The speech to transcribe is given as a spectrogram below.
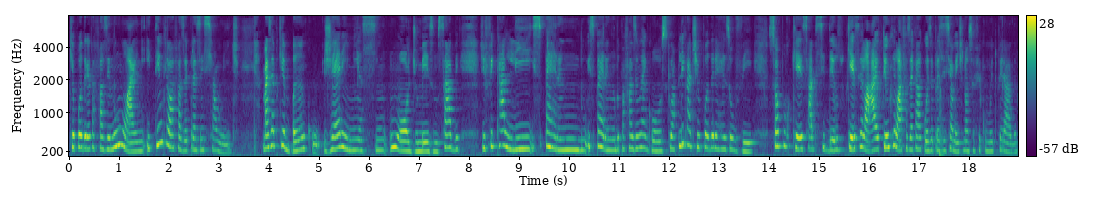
que eu poderia estar fazendo online e tenho que ir lá fazer presencialmente. Mas é porque banco gera em mim, assim, um ódio mesmo, sabe? De ficar ali esperando, esperando para fazer um negócio que o aplicativo poderia resolver. Só porque, sabe-se Deus o que, sei lá, eu tenho que ir lá fazer aquela coisa presencialmente. Nossa, eu fico muito pirada.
